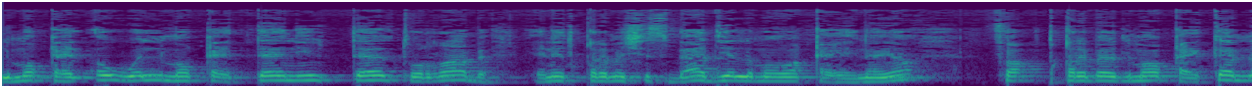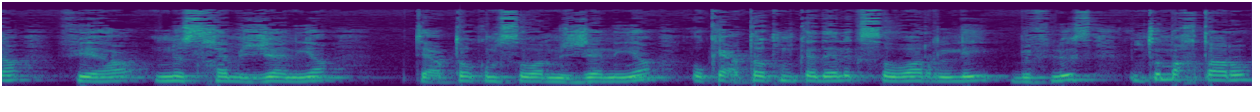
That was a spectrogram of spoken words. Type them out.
الموقع الأول الموقع الثاني والثالث والرابع يعني تقريبا شي سبعة ديال المواقع هنايا. فتقريبا هذه المواقع كاملة فيها نسخة مجانية تعطوكم صور مجانية وكيعطوكم كذلك صور اللي بفلوس. أنتم اختاروا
